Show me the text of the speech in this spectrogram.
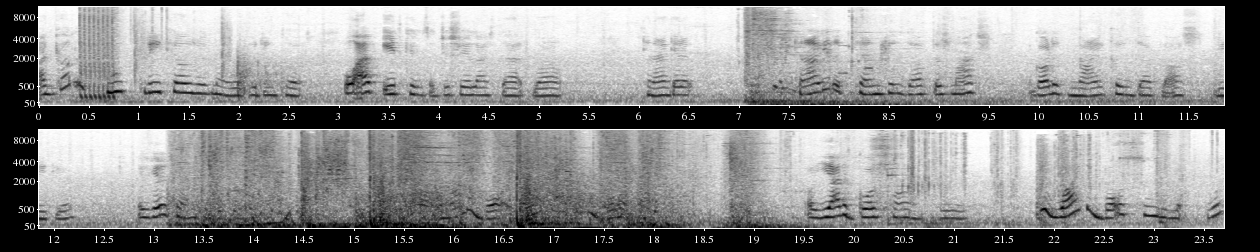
I got like two, three kills with my Wolverine claws. Oh, I have eight kills. I just realized that. Wow. Can I get a? Can I get a ten kill dub this match? I got a nine kill dub last video. Let's get a ten kill. Oh, I'm. Oh, he had a gold farm too. Hey, why the boss so? What?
